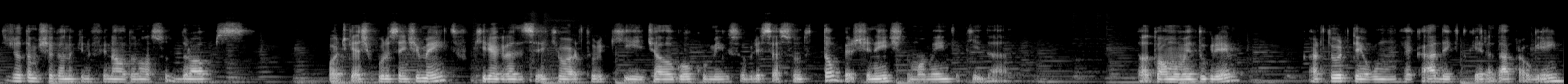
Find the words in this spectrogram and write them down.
já estamos chegando aqui no final do nosso Drops podcast Puro Sentimento. Queria agradecer aqui o Arthur que dialogou comigo sobre esse assunto tão pertinente no momento aqui da do atual momento do Grêmio. Arthur, tem algum recado aí que tu queira dar para alguém?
